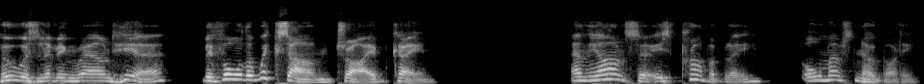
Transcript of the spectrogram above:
who was living round here before the Wixan tribe came? And the answer is probably almost nobody.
